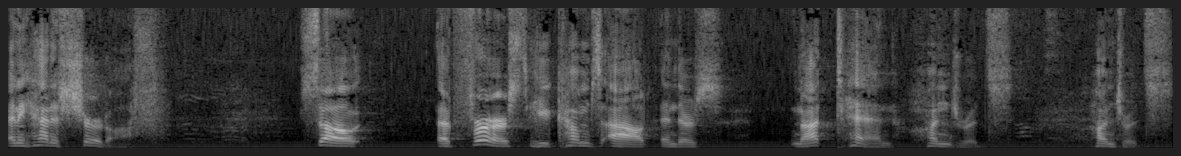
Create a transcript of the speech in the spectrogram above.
And he had his shirt off. So at first, he comes out, and there's not 10, hundreds. Hundreds.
